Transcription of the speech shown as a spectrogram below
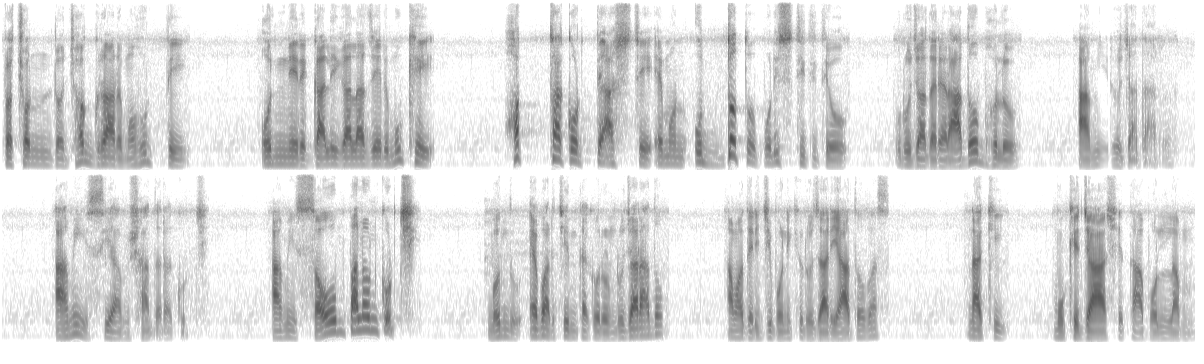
প্রচণ্ড ঝগড়ার মুহূর্তে অন্যের গালিগালাজের মুখে হত্যা করতে আসছে এমন উদ্যত পরিস্থিতিতেও রোজাদারের আদব হলো, আমি রোজাদার, আমি সিয়াম সাধনা করছি, আমি সৌম পালন করছি। বন্ধু, এবার চিন্তা করুন, রোজার আদব? আমাদের জীবনে কি রোজারই আদব আছে? নাকি মুখে যা আসে তা বললাম,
